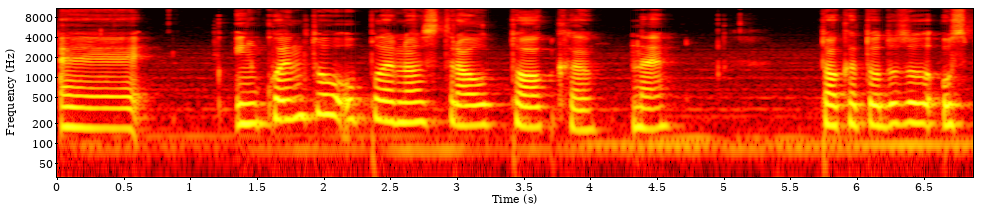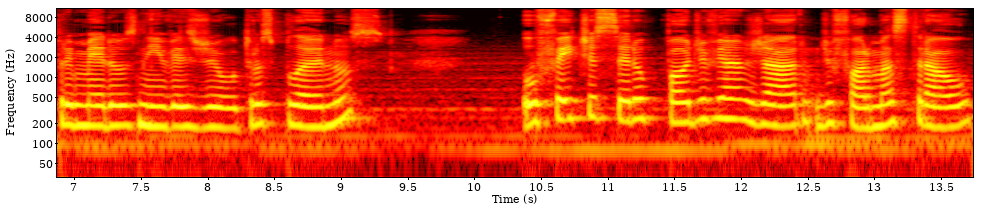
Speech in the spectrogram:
É, enquanto o plano astral toca, né? Toca todos os primeiros níveis de outros planos. O feiticeiro pode viajar de forma astral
